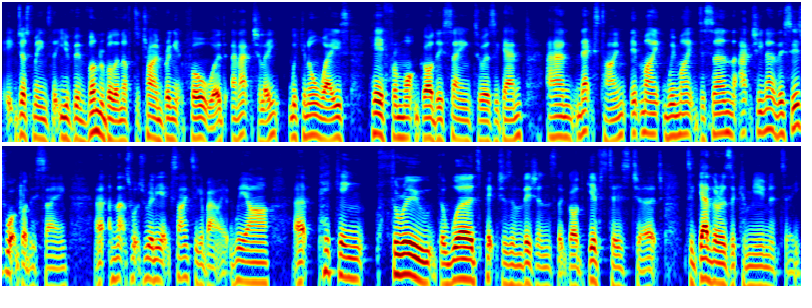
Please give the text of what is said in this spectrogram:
It just means that you've been vulnerable enough to try and bring it forward. And actually, we can always hear from what God is saying to us again. And next time, it might we might discern that actually, no, this is what God is saying. Uh, and that's what's really exciting about it. We are uh, picking through the words, pictures, and visions that God gives to His church together as a community.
